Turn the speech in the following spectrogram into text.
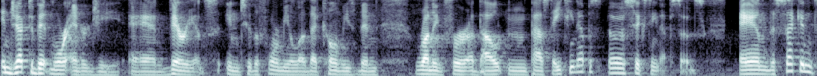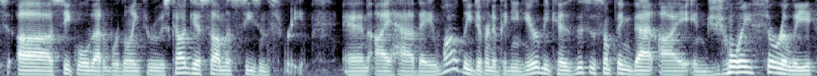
inject a bit more energy and variance into the formula that Komi's been running for about in past 18 episodes, uh, 16 episodes. And the second uh, sequel that we're going through is Kaguya-sama Season 3. And I have a wildly different opinion here because this is something that I enjoy thoroughly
